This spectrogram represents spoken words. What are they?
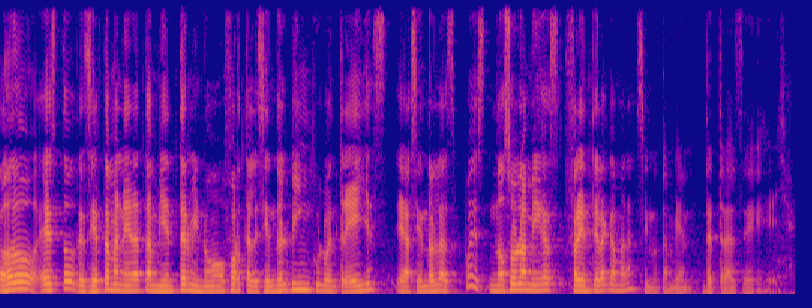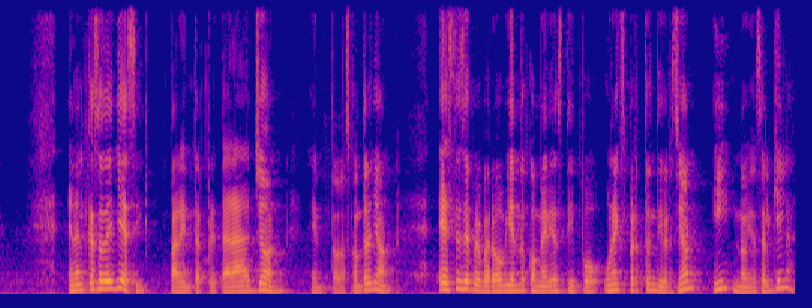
Todo esto, de cierta manera, también terminó fortaleciendo el vínculo entre ellas, eh, haciéndolas, pues, no solo amigas frente a la cámara, sino también detrás de ella. En el caso de Jesse, para interpretar a John en Todas contra John, este se preparó viendo comedias tipo Un experto en diversión y Novios alquila,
